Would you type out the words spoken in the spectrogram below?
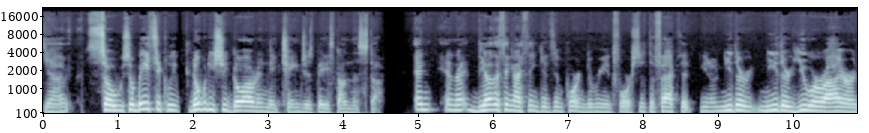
yeah so so basically nobody should go out and make changes based on this stuff and and the other thing I think is important to reinforce is the fact that you know neither neither you or I are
